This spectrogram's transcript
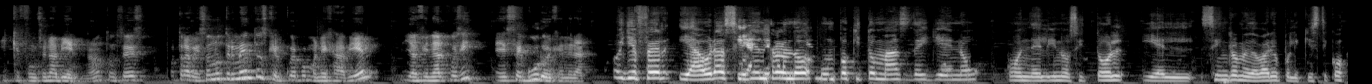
y que funciona bien, ¿no? Entonces, otra vez, son nutrimentos que el cuerpo maneja bien y al final, pues sí, es seguro en general. Oye, Fer, y ahora sigue entrando un poquito más de lleno con el inositol y el síndrome de ovario poliquístico.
